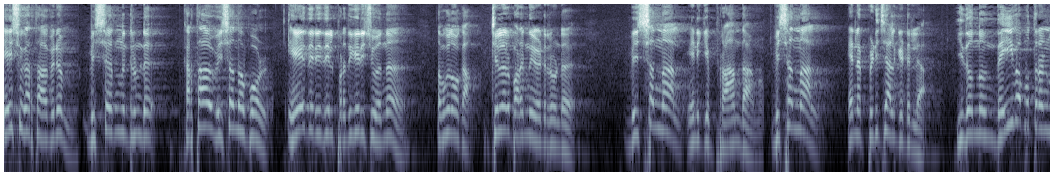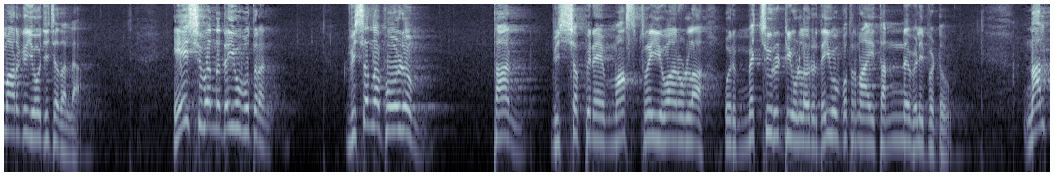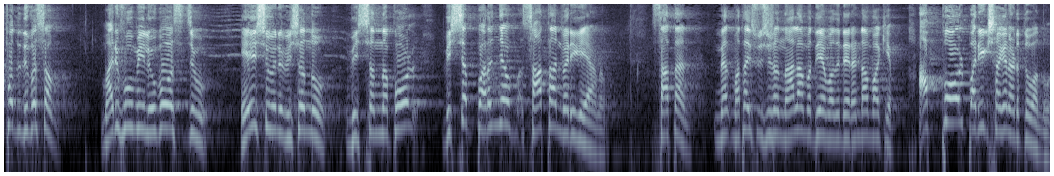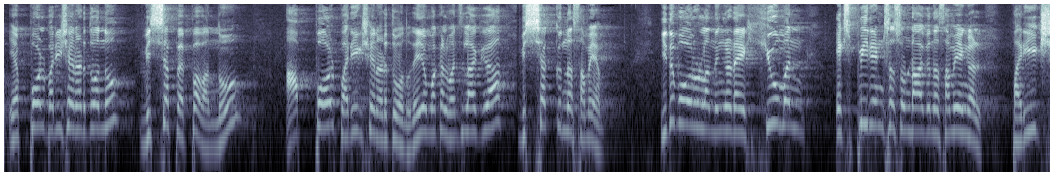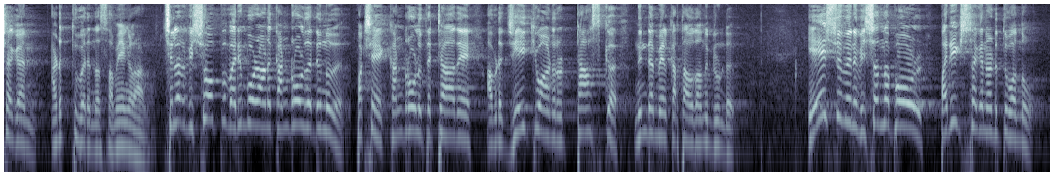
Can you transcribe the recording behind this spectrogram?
യേശു കർത്താവിനും വിശന്നിട്ടുണ്ട്. കർത്താവ് വിശന്നപ്പോൾ ഏത് രീതിയിൽ പ്രതികരിച്ചു എന്ന് നമുക്ക് നോക്കാം. ചിലർ പറഞ്ഞു കേട്ടിട്ടുണ്ട് വിശന്നാൽ എനിക്ക് ഭ്രാന്താണ്. വിശന്നാൽ എന്നെ പിടിച്ചാൽ കിട്ടില്ല. ഇതൊന്നും ദൈവപുത്രന്മാർക്ക് യോജിച്ചതല്ല. യേശു എന്ന ദൈവപുത്രൻ വിശന്നപ്പോഴും താൻ വിശപ്പിനെ മാസ്റ്റർ ചെയ്യുവാനുള്ള ഒരു മെച്യൂരിറ്റി ഉള്ള ഒരു ദൈവപുത്രനായി തന്നെ വെളിപ്പെട്ടു. നാൽപ്പത് ദിവസം മരുഭൂമിയിൽ ഉപവസിച്ചു. യേശുവിന് വിശന്നു വിശന്നപ്പോൾ വിശപ്പറിഞ്ഞ സാത്താൻ വരികയാണ്. സാത്താൻ മത്തായി സുശേഷം നാലാം അധ്യായം അതിന്റെ രണ്ടാം വാക്യം. അപ്പോൾ പരീക്ഷകൻ അടുത്ത് വന്നു. എപ്പോൾ പരീക്ഷകൻ അടുത്ത് വന്നു? വിശപ്പ് എപ്പ വന്നു? അപ്പോൾ പരീക്ഷകൻ അടുത്ത് വന്നു. ദൈവം മക്കൾ മനസ്സിലാക്കുക വിശക്കുന്ന സമയം. ഇതുപോലുള്ള നിങ്ങളുടെ ഹ്യൂമൻ എക്സ്പീരിയൻസസ് ഉണ്ടാകുന്ന സമയങ്ങൾ പരീക്ഷകൻ അടുത്തു വരുന്ന സമയങ്ങളാണ്. ചിലർ വിശോപ്പ് വരുമ്പോഴാണ് കൺട്രോൾ തെറ്റുന്നത്. പക്ഷേ കൺട്രോൾ തെറ്റാതെ അവിടെ ജയിക്കുവാനൊരു ടാസ്ക് നിന്റെ മേൽ കർത്താവ് തന്നിട്ടുണ്ട്. യേശുവിന് വിശന്നപ്പോൾ പരീക്ഷകൻ അടുത്ത് വന്നു.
